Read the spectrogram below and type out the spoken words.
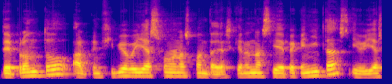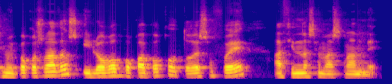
de pronto al principio veías solo unas pantallas que eran así de pequeñitas y veías muy pocos lados y luego poco a poco todo eso fue haciéndose más grande.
